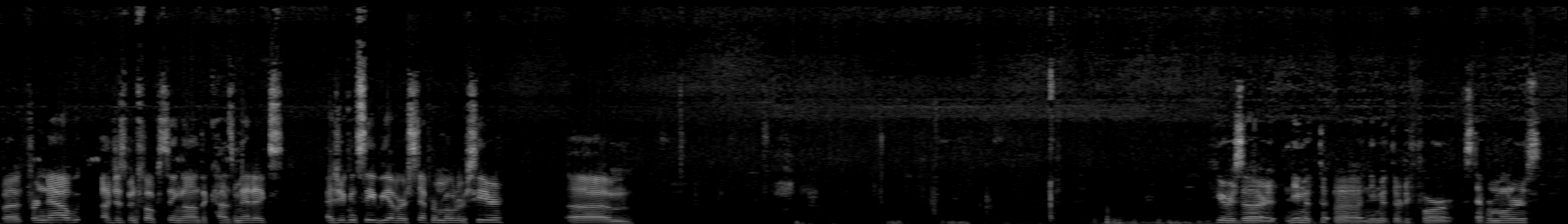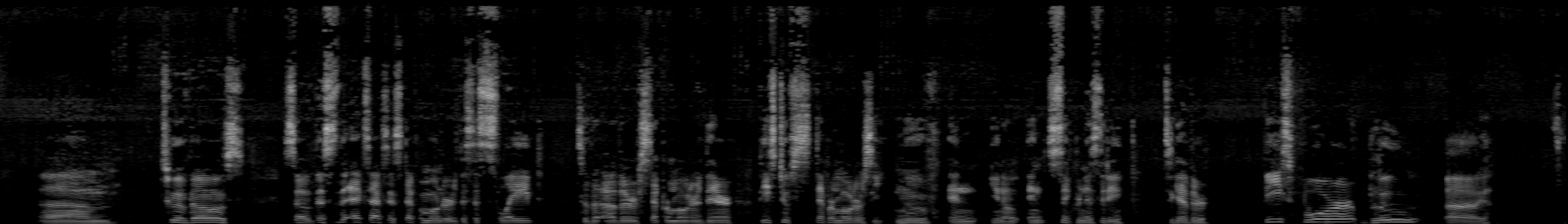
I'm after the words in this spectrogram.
but for now, I've just been focusing on the cosmetics. As you can see, we have our stepper motors here. Um, here's our NEMA, uh, NEMA 34 stepper motors. Um, two of those. So this is the x-axis stepper motor. This is slaved to the other stepper motor there. These two stepper motors move in, you know, in synchronicity together. These four blue. Uh,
